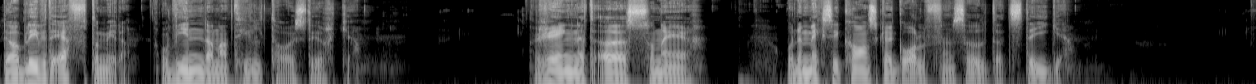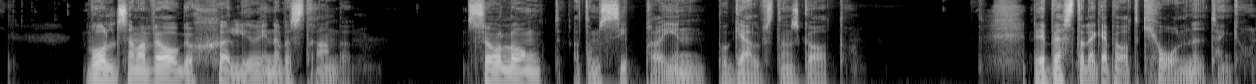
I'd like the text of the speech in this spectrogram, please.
Det har blivit eftermiddag och vindarna tilltar i styrka. Regnet öser ner och den mexikanska golfen ser ut att stiga. Våldsamma vågor sköljer in över stranden. Så långt att de sipprar in på galvstens gator. Det är bäst att lägga på ett kol nu, tänker hon.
